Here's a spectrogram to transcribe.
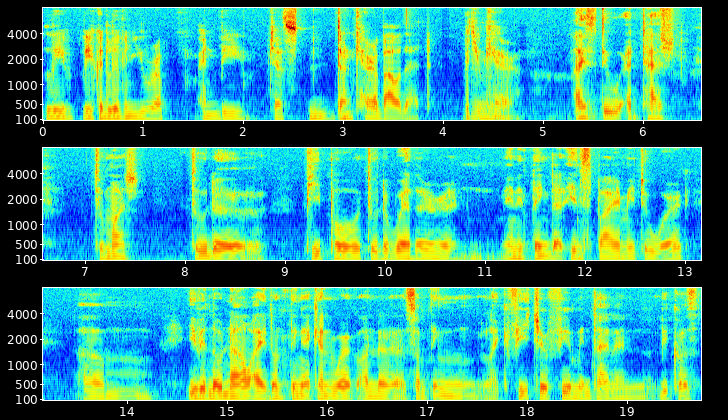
leave, you could live in Europe and be just don't care about that, but you care. I still attach too much to the people, to the weather, and anything that inspire me to work. Um, even though now I don't think I can work on something like feature film in Thailand because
